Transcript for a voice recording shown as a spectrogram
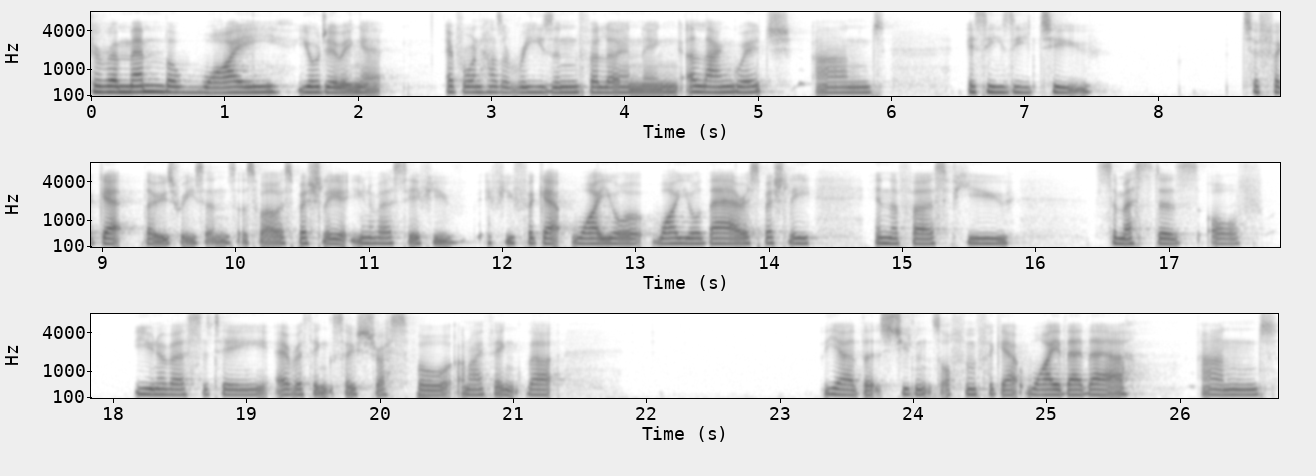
to remember why you're doing it. Everyone has a reason for learning a language and it's easy to to forget those reasons as well, especially at university if you if you forget why you're why you're there, especially in the first few semesters of university, everything's so stressful. And I think that, yeah, that students often forget why they're there and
